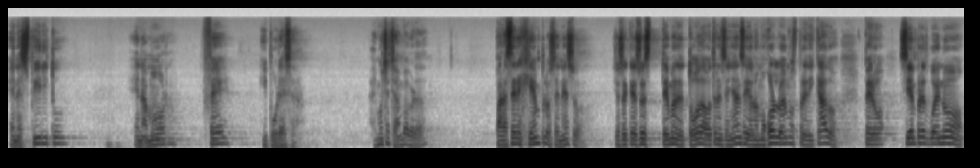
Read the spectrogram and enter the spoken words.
en espíritu, en amor, fe y pureza. Hay mucha chamba, ¿verdad? Para ser ejemplos en eso. Yo sé que eso es tema de toda otra enseñanza y a lo mejor lo hemos predicado, pero siempre es bueno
